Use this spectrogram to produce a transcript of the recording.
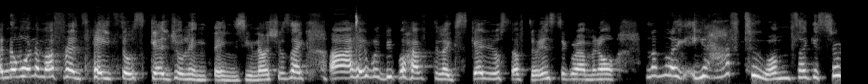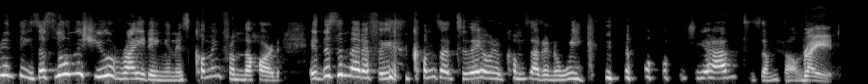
I know one of my friends hates those scheduling things. You know, she was like, oh, "I hate when people have to like schedule stuff to Instagram and all." And I'm like, "You have to." I'm like, "It's certain things. As long as you're writing and it's coming from the heart, it doesn't matter if it comes out today or it comes out in a week. you have to sometimes, right?"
